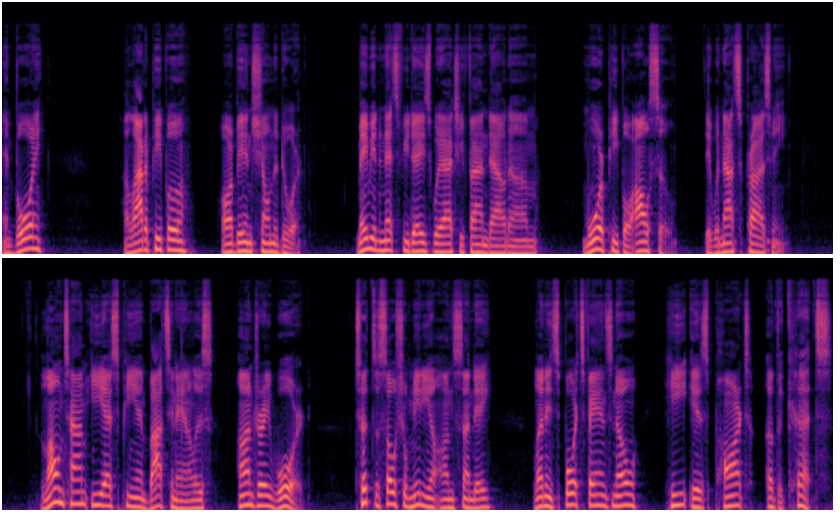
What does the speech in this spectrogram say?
And boy, a lot of people are being shown the door. Maybe in the next few days, we'll actually find out um, more people also. It would not surprise me. Longtime ESPN boxing analyst Andre Ward took to social media on Sunday, letting sports fans know he is part of the cuts.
